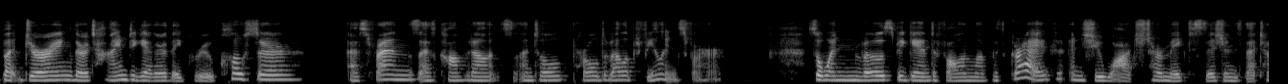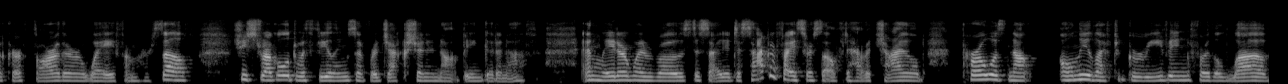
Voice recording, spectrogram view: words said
But during their time together they grew closer as friends as confidants until pearl developed feelings for her so when Rose began to fall in love with Greg and she watched her make decisions that took her farther away from herself, she struggled with feelings of rejection and not being good enough. And later, when Rose decided to sacrifice herself to have a child, Pearl was not only left grieving for the love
